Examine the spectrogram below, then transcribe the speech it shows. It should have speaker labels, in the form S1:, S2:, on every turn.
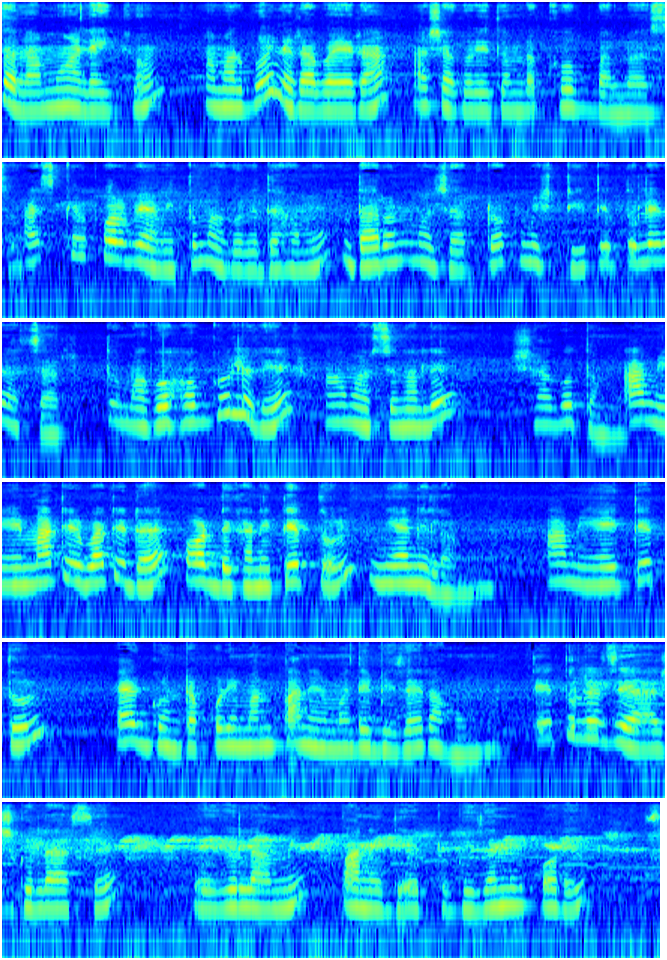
S1: আসসালামু আলাইকুম, আমার বোনেরা ভাইয়েরা, আশা করি তোমরা খুব ভালো আছো। আজকের পর্বে আমি তোমাকে দেখামু দারুণ মজার টক মিষ্টি তেঁতুলের আচার। তোমাকে হক গলে রে আমার চ্যানেলে স্বাগতম। আমি এই মাটির বাটিটা অর্ধেখানি তেঁতুল নিয়ে নিলাম। আমি এই তেঁতুল এক ঘণ্টা পরিমাণ পানির মধ্যে ভিজাই রাখুন। তেঁতুলের যে আঁশগুলো আছে এইগুলো আমি পানি দিয়ে একটু ভিজানোর পরে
